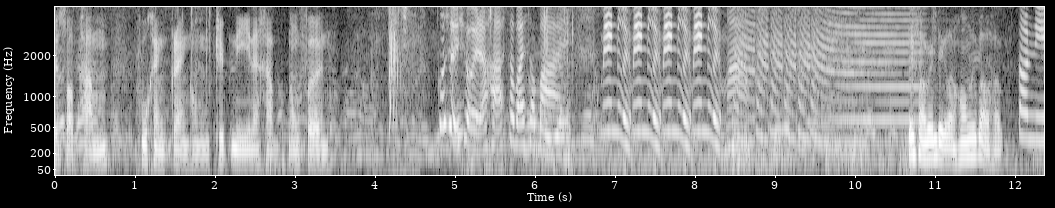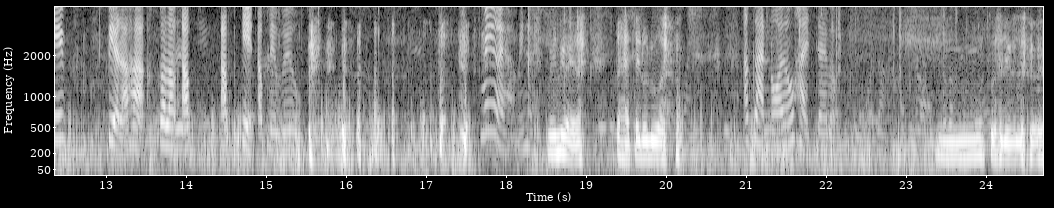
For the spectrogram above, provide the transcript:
ดี๋ยวสอบถามผู้แข่งแกร่งของทริปนี้นะครับ น้องเฟิร์นก็เฉยๆนะคะ สบายๆไม่ได้เหนื่อยไม่ได้เหนื่อยไม่ได้เหนื่อยไม่ได้เหนื่อยมาก ได้ข่าวเป็นเด็กหลังห้องหรือเปล่าครับ ตอนนี้เปลี่ยนแล้วค่ะกำลังอัพอัพเกรดอัพเลเวลไม่เหนื่อยค่ะไม่เหนื่อยไม่เหนื่อยนะแต่หายใจรัวอากาศน้อยต้องหายใจแบบๆอืมสวยจังเลย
